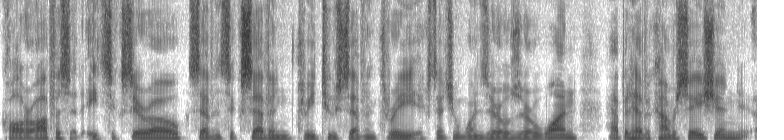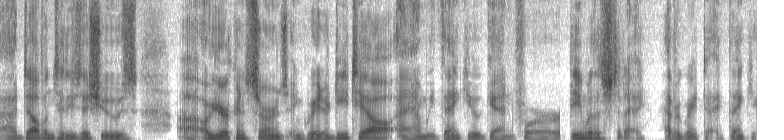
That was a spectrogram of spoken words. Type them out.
call our office at 860-767-3273 extension 1001 happy to have a conversation uh, delve into these issues uh, or your concerns in greater detail. And we thank you again for being with us today. Have a great day. Thank you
